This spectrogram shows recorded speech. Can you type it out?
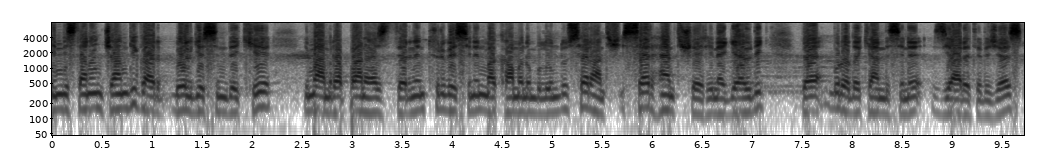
Hindistan'ın Chandigarh bölgesindeki İmam Rabbani Hazretleri'nin türbesinin makamının bulunduğu Serhant, Serhant şehrine geldik ve burada kendisini ziyaret edeceğiz.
